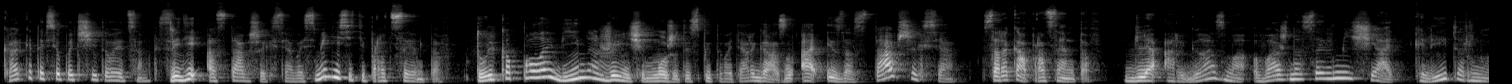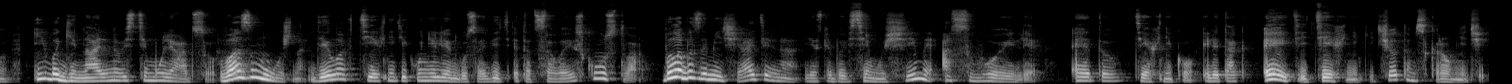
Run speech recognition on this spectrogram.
как это все подсчитывается? Среди оставшихся 80% только половина женщин может испытывать оргазм, а из оставшихся 40% для оргазма важно совмещать клиторную и вагинальную стимуляцию. Возможно, дело в технике кунилингуса, ведь это целое искусство. Было бы замечательно, если бы все мужчины освоили эту технику или так эти техники, что там скромничать.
